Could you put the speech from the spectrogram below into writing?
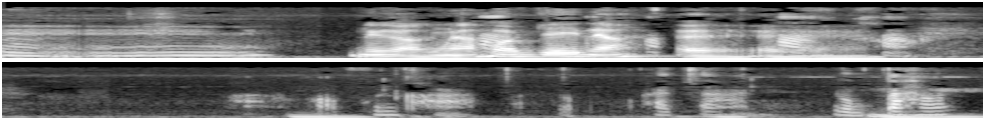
อืมนึกออกเนอะค่ะเมื่อกี้เนาะเออเอค่ะอค่ะค่ะขอบคุณค่ะพระอาจารย์ หลวงตาไ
